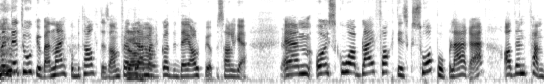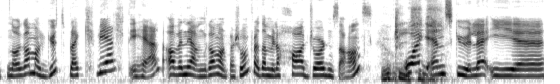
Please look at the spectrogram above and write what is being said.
Men det tok jo bare Nike og betalte, sant? for Ja. jeg merket at det hjalp jo på salget. Um, og skoene ble faktisk så populære at en 15 år gammel gutt ble kvelt i hæl av en jevngammel person fordi han ville ha Jordansa hans. Og en skole i eh,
